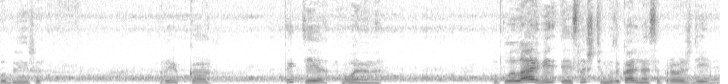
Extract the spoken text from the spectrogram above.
Поближе. Рыбка, ты где? Вон она. Поплыла и, и слышите музыкальное сопровождение.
